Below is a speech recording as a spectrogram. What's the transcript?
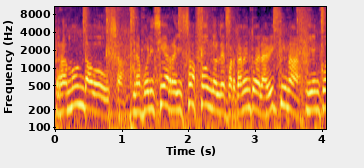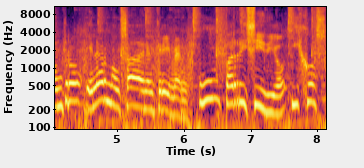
Ramón Dabouza. La policía revisó a fondo el departamento de la víctima y encontró el arma usada en el crimen. Un parricidio, hijos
